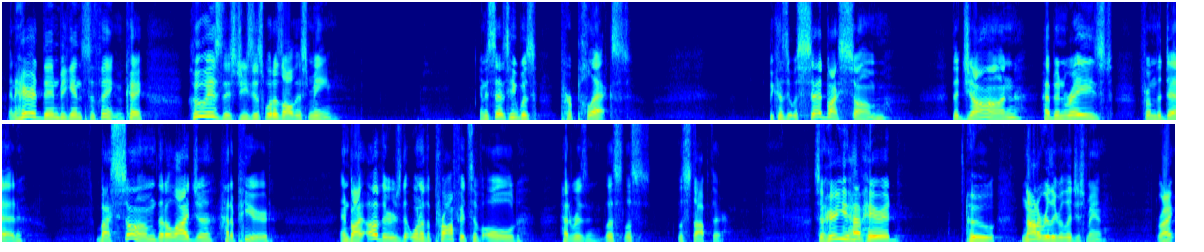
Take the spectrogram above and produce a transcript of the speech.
And Herod then begins to think, okay, who is this Jesus? What does all this mean? And it says he was perplexed because it was said by some that John had been raised from the dead, by some that Elijah had appeared, and by others that one of the prophets of old had risen. Let's, let's, let's stop there. So here you have Herod, who, not a really religious man, right?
